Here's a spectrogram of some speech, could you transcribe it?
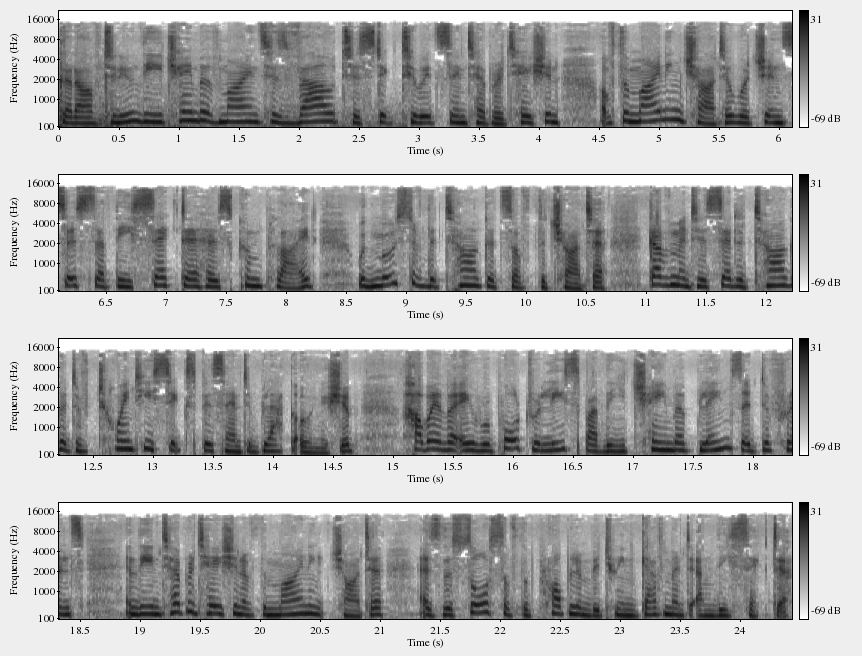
Good afternoon. The Chamber of Mines has vowed to stick to its interpretation of the mining charter, which insists that the sector has complied with most of the targets of the charter. Government has set a target of 26% black ownership. However, a report released by the Chamber blames a difference in the interpretation of the mining charter as the source of the problem between government and the sector.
